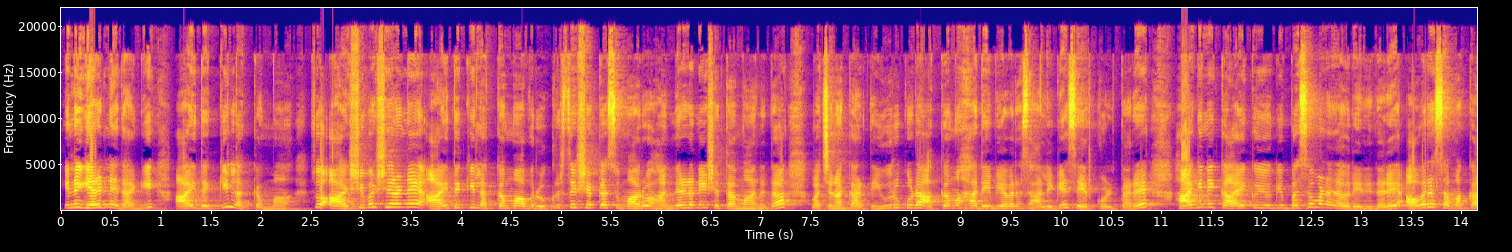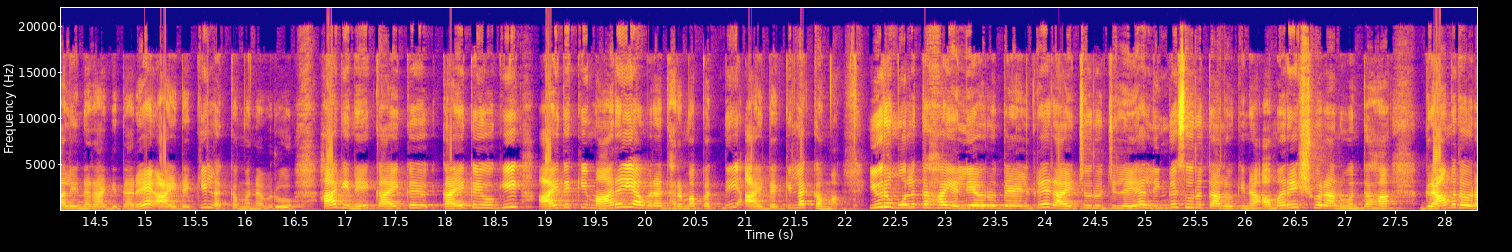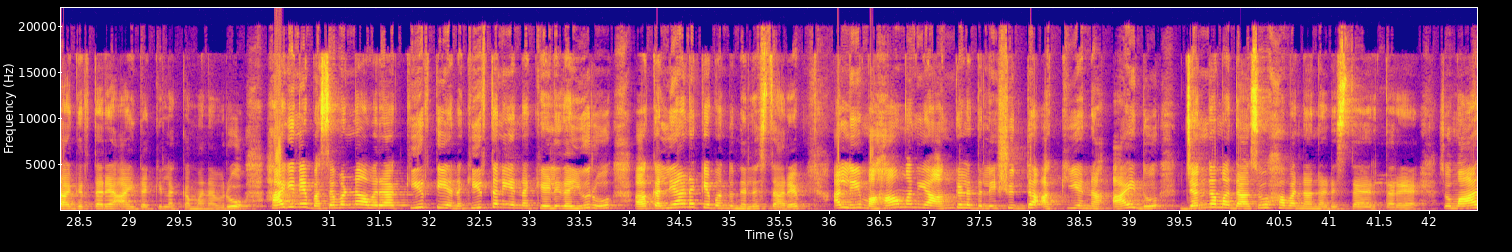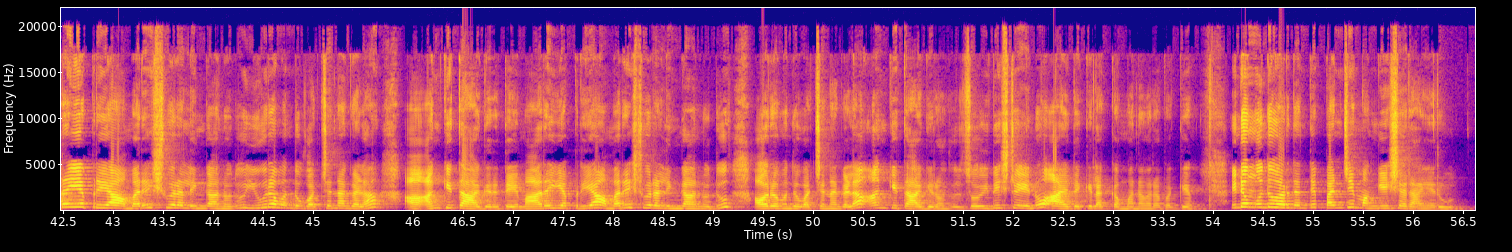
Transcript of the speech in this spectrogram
ಇನ್ನು ಎರಡನೇದಾಗಿ, ಆಯ್ದಕ್ಕಿ ಲಕ್ಕಮ್ಮ. ಸೊ, ಆ ಶಿವಶರಣೆ, ಆಯ್ದಕ್ಕಿ ಲಕ್ಕಮ್ಮ ಅವರು ಕ್ರಿಸ್ತಶಕ ಸುಮಾರು ಹನ್ನೆರಡನೇ ಶತಮಾನದ ವಚನಕಾರ್ತಿ. ಇವರು ಕೂಡ ಅಕ್ಕ ಮಹಾದೇವಿಯವರ ಸಾಲಿಗೆ ಸೇರ್ಕೊಳ್ತಾರೆ. ಹಾಗೆಯೇ ಕಾಯಕಯೋಗಿ ಬಸವಣ್ಣನವರೇನಿದ್ದಾರೆ, ಅವರ ಸಮಕಾಲೀನರಾಗಿದ್ದಾರೆ ಆಯ್ದಕ್ಕಿ ಲಕ್ಕಮ್ಮನವರು. ಹಾಗೆಯೇ ಕಾಯಕ ಕಾಯಕಯೋಗಿ ಆಯ್ದಕ್ಕಿ ಮಾರಯ್ಯ ಅವರ ಧರ್ಮಪತ್ನಿ, ಆಯ್ದಕ್ಕಿ ಲಕ್ಕಮ್ಮ. ಇವರು ಮೂಲತಃ ಎಲ್ಲಿಯವರು ಅಂತ ಹೇಳಿದ್ರೆ, ರಾಯಚೂರು ಜಿಲ್ಲೆಯ ಲಿಂಗಸೂರು ತಾಲೂಕಿನ ಅಮರೇಶ್ವರ ಅನ್ನುವಂತಹ ಗ್ರಾಮದವರಾಗಿರ್ತಾರೆ ಆಯ್ದಕ್ಕಿ ಲಕ್ಕಮ್ಮನವರು. ಹಾಗೆಯೇ ಬಸವಣ್ಣ ಅವರ ಕೀರ್ತಿಯನ್ನ, ಕೀರ್ತನೆಯನ್ನ ಕೇಳಿದ ಇವರು ಕಲ್ಯಾಣಕ್ಕೆ ಬಂದು ನೆಲೆಸ್ತಾರೆ. ಅಲ್ಲಿ ಮಹಾಮನೆಯ ಅಂಗಳದಲ್ಲಿ ಶುದ್ಧ ಅಕ್ಕಿಯನ್ನ ಆಯ್ದು ಜಂಗಮ ದಾಸೋಹವನ್ನ ನಡೆಸ್ತಾ ಇರ್ತಾರೆ. ಸೊ ಮಾರಯ್ಯ ಪ್ರಿಯ ಅಮರೇಶ್ವರ ಲಿಂಗ ಅನ್ನೋದು ಇವರ ಒಂದು ವಚನಗಳ ಅಂಕಿತ ಆಗಿರುತ್ತೆ. ಮಾರಯ್ಯ ಪ್ರಿಯ ಅಮರೇಶ್ವರ ಲಿಂಗ ಅನ್ನೋದು ಅವರ ಒಂದು ವಚನಗಳ ಅಂಕಿತ ಆಗಿರೋದು. ಸೊ ಇದಿಷ್ಟು ಏನು ಆಯ್ದಕ್ಕೆ ಲಕ್ಕಮ್ಮನವರ ಬಗ್ಗೆ. ಇನ್ನು ಮುಂದುವರೆದಂತೆ ಪಂಜೆ ಮಂಗೇಶರಾಯರು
